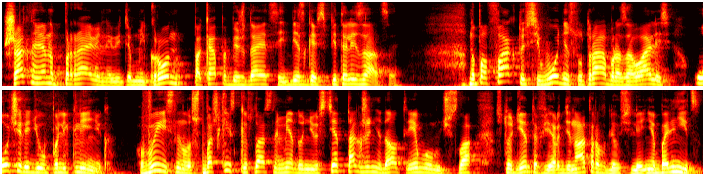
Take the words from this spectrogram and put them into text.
Шаг, наверное, правильный, ведь омикрон пока побеждается и без госпитализации. Но по факту сегодня с утра образовались очереди у поликлиник. Выяснилось, что Башкирский государственный медуниверситет также не дал требуемого числа студентов и ординаторов для усиления больниц.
